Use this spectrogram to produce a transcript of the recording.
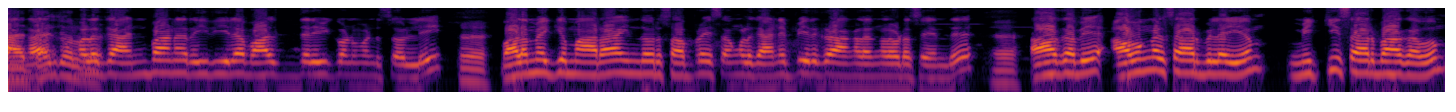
சொல்றேன். உங்களுக்கு அன்பான ரீதியில வாழ்த்து தெரிவிக்கணும்னு சொல்லி. வளமைக்கு மாறா இந்த ஒரு சர்ப்ரைஸ் அவங்களுக்கு அனுப்பி இருக்கிறாங்க எங்களோட சேர்ந்து. ஆகவே அவங்க சார்பிலையும் மிக்கி சார்பாகவும்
